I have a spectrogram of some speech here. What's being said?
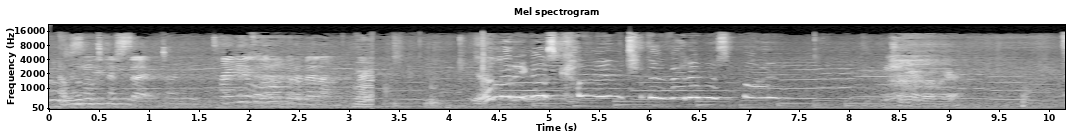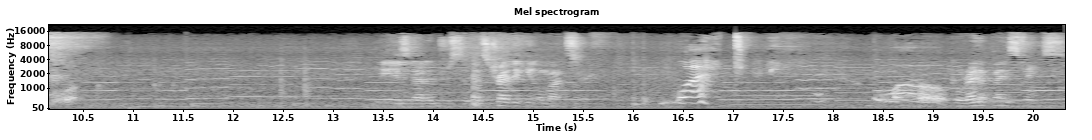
Oh, A little See, tiny, just that tiny little bit of venom. You're letting us come into the venomous part. Put your hand on there. He's not interested. Let's try the Gila monster. What? Whoa. Go right up by his face.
